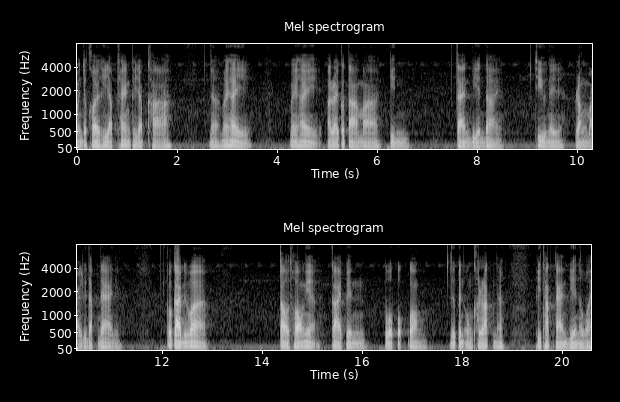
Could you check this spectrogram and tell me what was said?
มันจะคอยขยับแข้งขยับขานะไม่ให้ ไม่ให้อะไรก็ตามมากินแตนเบียนได้ ที่อยู่ในรังไหมหรือดักแด้เนี่ยก็กลายเป็นว่า เต่าทองเนี่ยกลายเป็นตัวปกป้อง หรือเป็นองครักษ์นะพิทักษ์แตนเบียนเอาไว้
